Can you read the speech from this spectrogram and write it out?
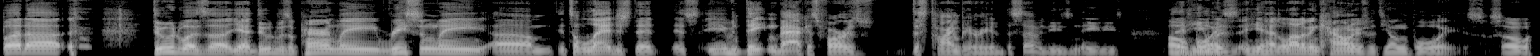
But uh, dude was uh yeah, dude was apparently recently um it's alleged that it's even dating back as far as this time period, the 70s and 80s Oh that he boy. was he had a lot of encounters with young boys. So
